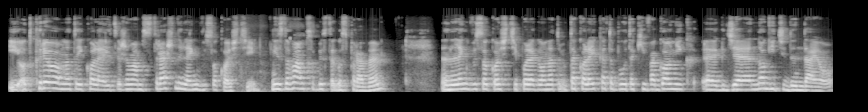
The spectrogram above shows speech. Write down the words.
i odkryłam na tej kolejce, że mam straszny lęk wysokości. Nie zdawałam sobie z tego sprawy. Ten lęk wysokości polegał na tym, ta kolejka to był taki wagonik, e, gdzie nogi ci dyndają,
